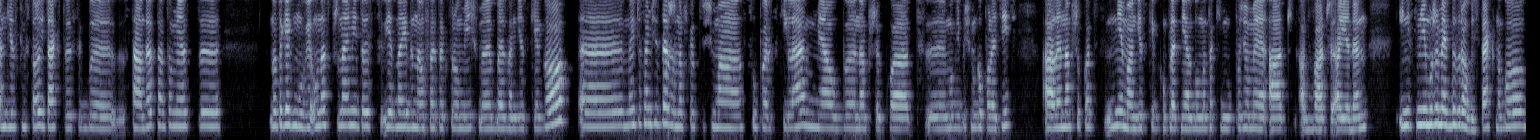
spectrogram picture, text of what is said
angielskim stoi, tak, to jest jakby standard, natomiast no tak jak mówię, u nas przynajmniej to jest jedna, jedyna oferta, którą mieliśmy bez angielskiego. E, no i czasami się zdarza, że na przykład ktoś ma super skille, miałby na przykład, y, moglibyśmy go polecić, ale na przykład nie ma angielskiego kompletnie albo na takim poziomie A, A2 czy A1 i nic nie możemy jakby zrobić, tak? No bo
